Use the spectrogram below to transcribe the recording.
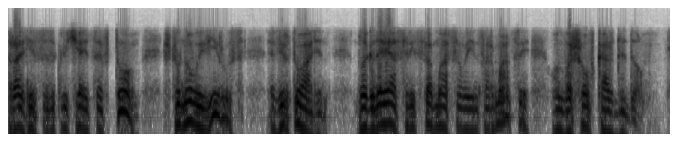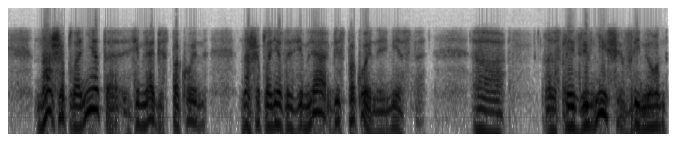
Разница заключается в том, что новый вирус виртуален. Благодаря средствам массовой информации он вошел в каждый дом. Наша планета, Земля беспокойна, наша планета Земля беспокойное место. А, с наидревнейших времен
